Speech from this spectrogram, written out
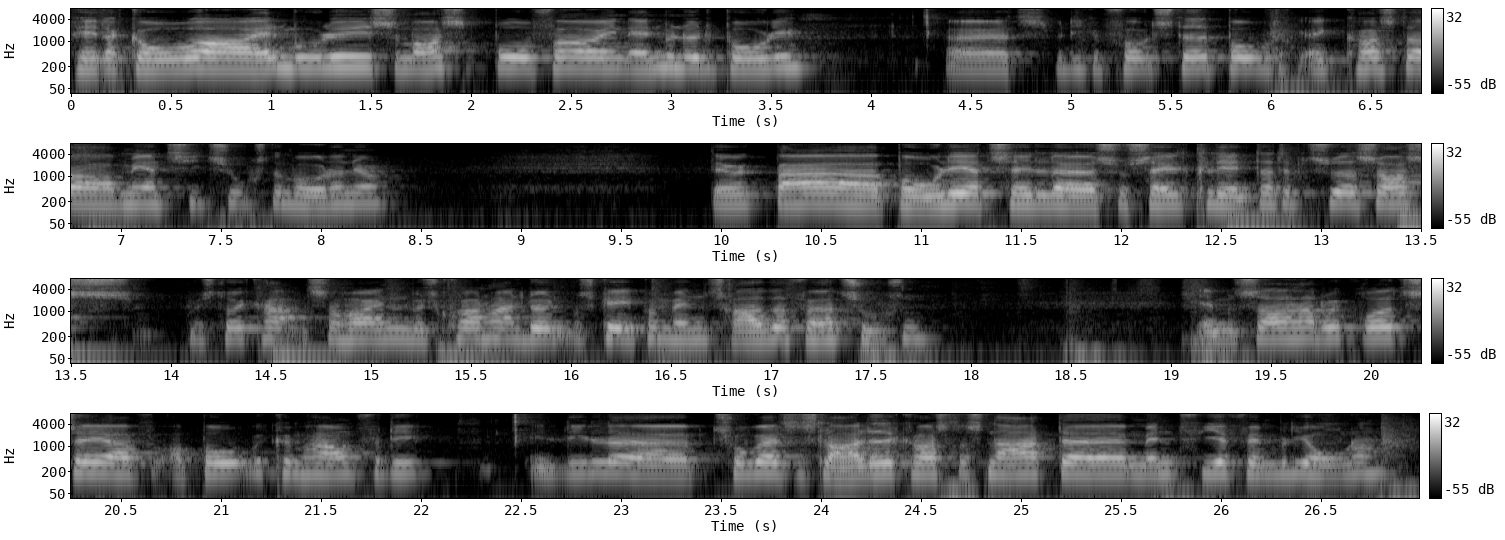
pædagoger og alle mulige, som også brug for en almindelig bolig. Øh, så de kan få et sted at bo, det ikke koster mere end 10.000 om måneden jo. Det er jo ikke bare boliger til øh, sociale klienter. Det betyder så også, hvis du ikke har så høj en, hvis du kun har en løn måske på mellem 30 og 40.000, jamen så har du ikke råd til at, at bo i København, fordi en lille øh, toværelses lejlighed koster snart øh, mellem 4-5 millioner.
